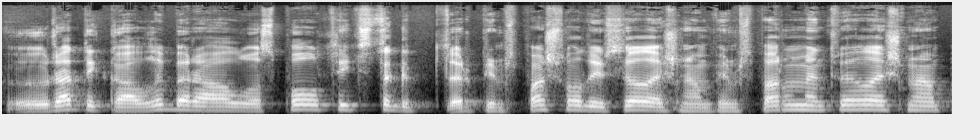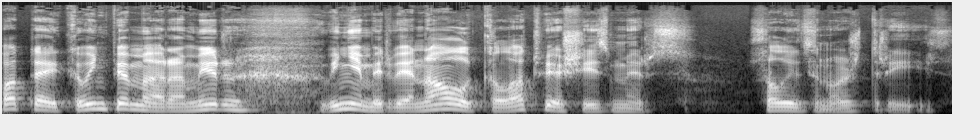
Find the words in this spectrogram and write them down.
radikāli liberālos politiķus tagad, pirms pašvaldības vēlēšanām, pirms parlamentu vēlēšanām, pateikt, ka viņi, piemēram, ir, viņiem ir vienalga, ka latvieši izmirs salīdzinoši drīz.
